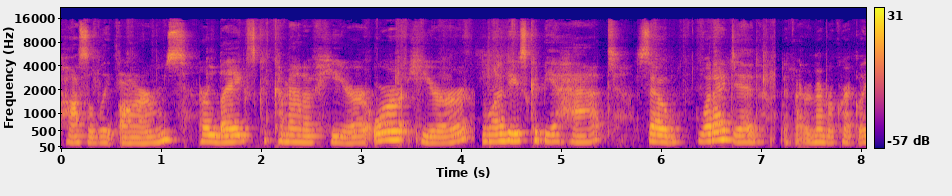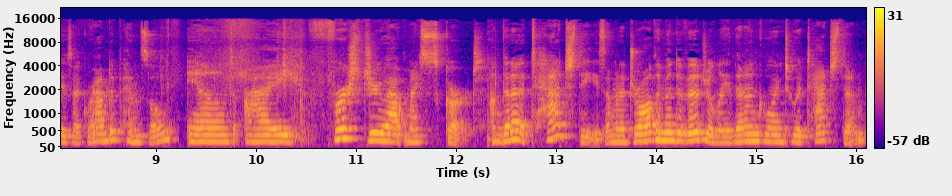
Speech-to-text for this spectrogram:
possibly arms. Her legs could come out of here or here. One of these could be a hat. So what I did, if I remember correctly, is I grabbed a pencil and I first drew out my skirt. I'm gonna attach these. I'm gonna draw them individually, then I'm going to attach them.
